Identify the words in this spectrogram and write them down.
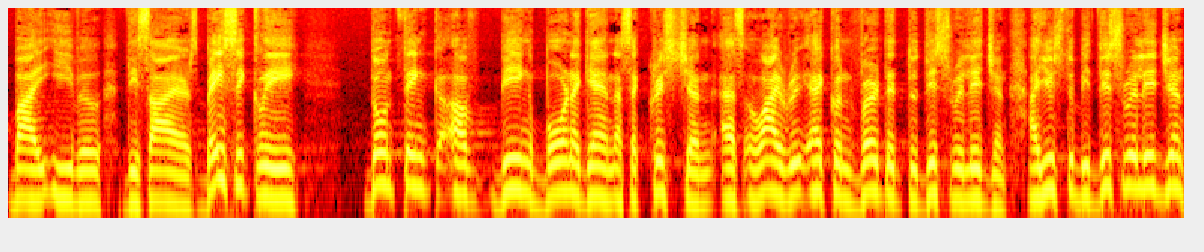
by evil desires. Basically, don't think of being born again as a Christian as, oh, I, re- I converted to this religion. I used to be this religion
